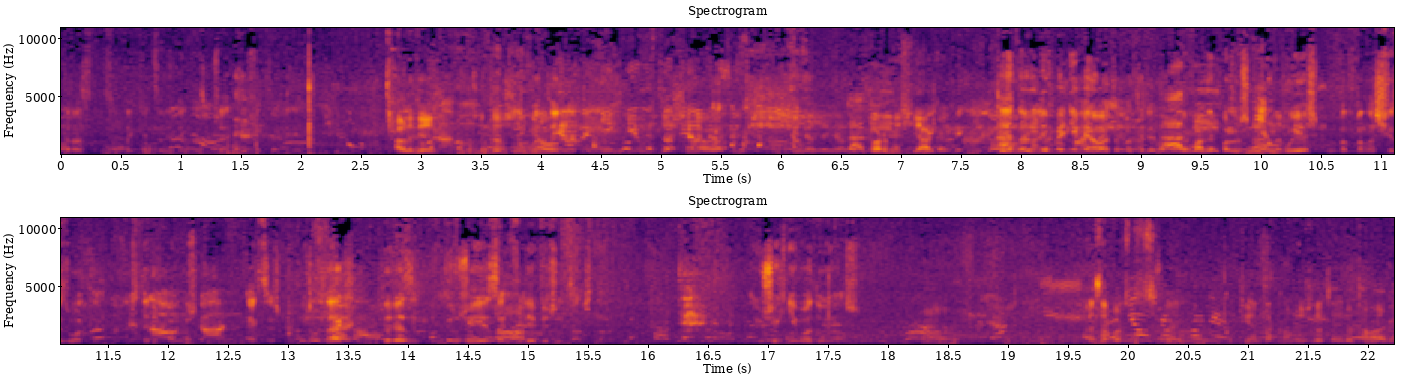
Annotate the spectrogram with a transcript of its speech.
Teraz są takie ceny tego sprzętu, że to Ale wiesz, gdyby też nie miało, też nie miało jakąś formę siaka. Ty, no ile by nie miała ta bateria? No, normalne paluszki Nie, no, kupujesz chyba 12 zł. 4 paluszki. Jak chcesz kupić, to tak? Które zużyjesz za chwilę wyrzucasz. No. Już ich nie ładujesz. Ale zobacz, słuchaj, kupiłem taką rzecz do tej, do kamery.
